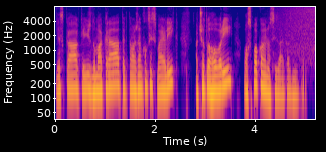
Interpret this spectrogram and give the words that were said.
Dneska, keď ideš do makra, tak tam máš na konci smajlík. A čo to hovorí? O spokojnosti zákazníkov.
